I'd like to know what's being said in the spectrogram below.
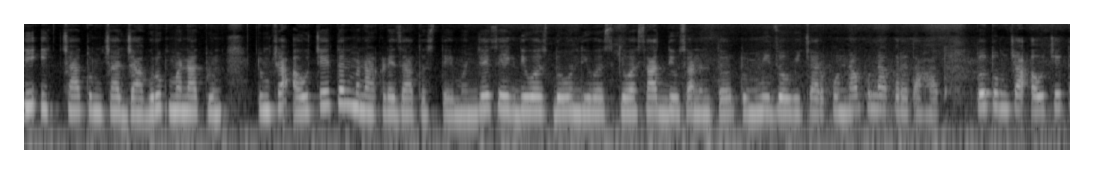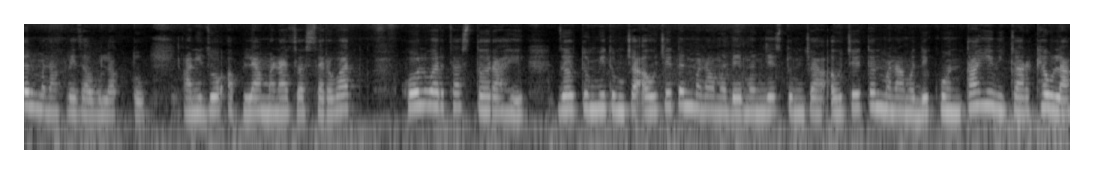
ती इच्छा तुमच्या जागरूक मनातून तुमच्या अवचेतन मनाकडे जात असते. म्हणजेच एक दिवस दोन दिवस किंवा सात दिवसानंतर तुम्ही जो विचार पुन्हा पुन्हा करत आहात तो तुमच्या अवचेतन मनाकडे जाऊ लागतो. आणि जो आपल्या मनाचा सर्वात खोलवरचा स्तर आहे. जर तुम्ही तुमच्या अवचेतन मनामध्ये म्हणजेच तुमच्या अवचेतन मनामध्ये कोणताही विचार ठेवला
